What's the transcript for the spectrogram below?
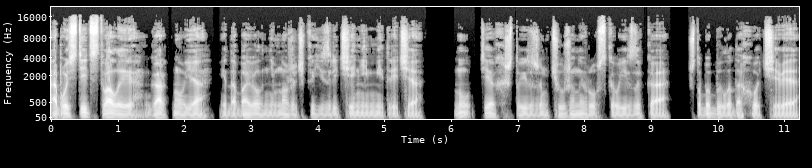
«Опустить стволы!» — гаркнул я и добавил немножечко изречений Митрича. Ну, тех, что из жемчужины русского языка, чтобы было доходчивее.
